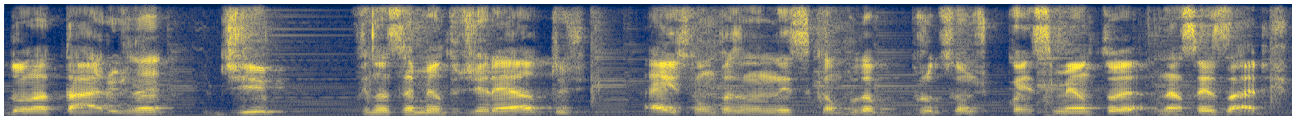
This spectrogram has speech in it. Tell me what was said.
donatários né, de financiamento diretos? É isso, estamos fazendo nesse campo da produção de conhecimento é, nessas áreas.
